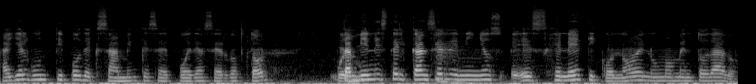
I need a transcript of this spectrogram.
¿Hay algún tipo de examen que se puede hacer, doctor? Pues También este el cáncer de niños es genético, ¿no? En un momento dado.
